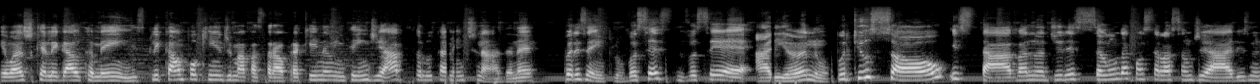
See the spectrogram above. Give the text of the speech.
Eu acho que é legal também explicar um pouquinho de mapa astral para quem não entende absolutamente nada, né? Por exemplo, você, você é ariano porque o Sol estava na direção da constelação de Ares no,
